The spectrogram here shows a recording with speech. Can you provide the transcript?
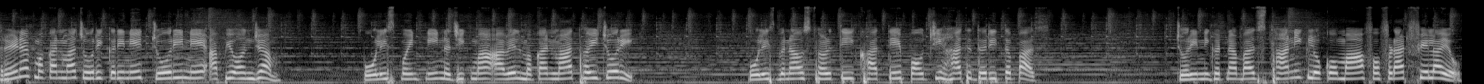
રહેણાંક મકાનમાં ચોરી કરીને ચોરીને આપ્યો અંજામ. પોલીસ પોઈન્ટની નજીકમાં આવેલ મકાનમાં થઈ ચોરી. પોલીસ બનાવ સ્થળથી ખાતે પહોંચી હાથ ધરી તપાસ. ચોરીની ઘટના બાદ સ્થાનિક લોકોમાં ફફડાટ ફેલાયો.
